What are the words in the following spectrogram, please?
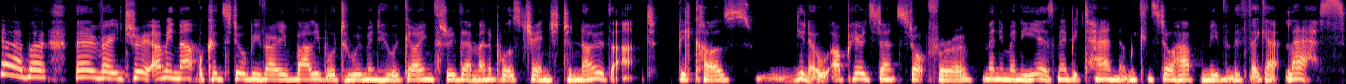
yeah, but very, very true. I mean, that could still be very valuable to women who are going through their menopause change to know that because, you know, our periods don't stop for uh, many, many years, maybe 10, and we can still have them even if they get less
